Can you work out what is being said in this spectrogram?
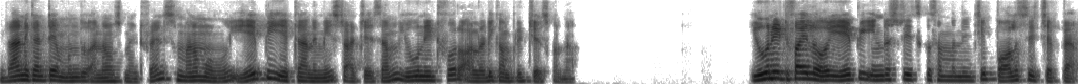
దానికంటే ముందు అనౌన్స్మెంట్ ఫ్రెండ్స్ మనము ఏపీ ఎకానమీ స్టార్ట్ చేసాం యూనిట్ ఫోర్ ఆల్రెడీ కంప్లీట్ చేసుకున్నాం. యూనిట్ ఫైవ్లో ఏపీ ఇండస్ట్రీస్కి సంబంధించి పాలసీస్ చెప్పాం.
